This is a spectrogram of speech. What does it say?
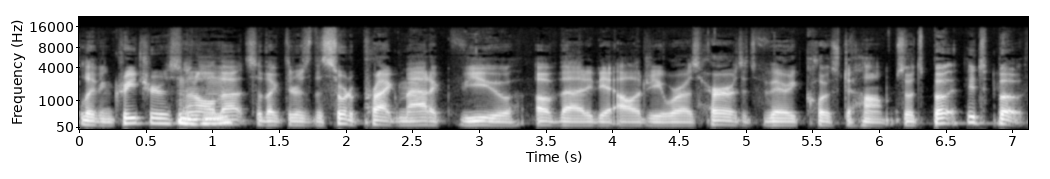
living creatures and Mm-hmm. all that. So like there's this sort of pragmatic view of that ideology, whereas hers it's very close to home. So it's both. It's both.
